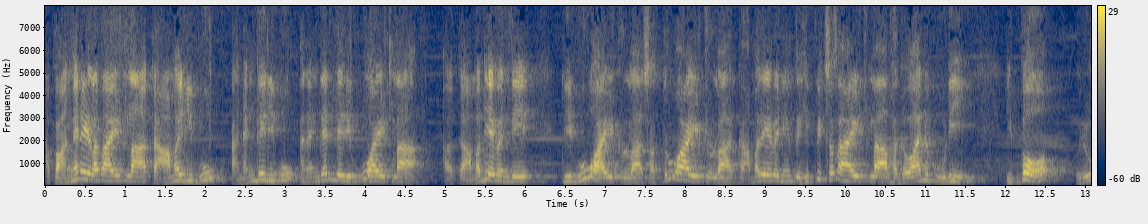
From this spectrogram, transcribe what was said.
അപ്പം അങ്ങനെയുള്ളതായിട്ടുള്ള ആ കാമരിപു അനങ്കരിപു അനങ്കന്റെ രിപുവായിട്ടുള്ള ആ കാമദേവന്റെ രിപുവായിട്ടുള്ള ശത്രുവായിട്ടുള്ള കാമദേവനെ ദഹിപ്പിച്ചതായിട്ടുള്ള ആ ഭഗവാന് കൂടി ഇപ്പോൾ ഒരു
